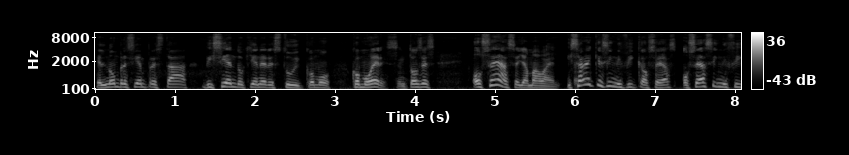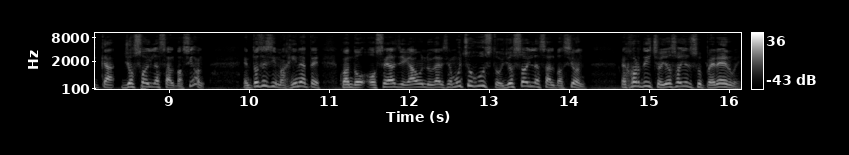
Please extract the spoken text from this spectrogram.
el nombre siempre está diciendo quién eres tú y cómo, cómo eres. Entonces, Oseas se llamaba él. ¿Y saben qué significa Oseas? Oseas significa yo soy la salvación. Entonces imagínate cuando Oseas llegaba a un lugar y decía, mucho gusto, yo soy la salvación. Mejor dicho, yo soy el superhéroe.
